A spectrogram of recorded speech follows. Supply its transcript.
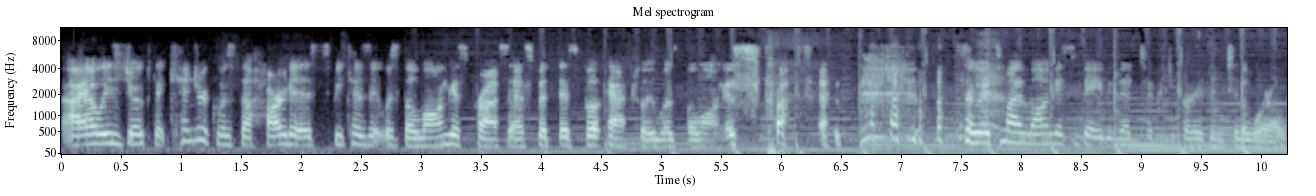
I always joke that Kendrick was the hardest because it was the longest process, but this book actually was the longest process. so it's my longest baby that took birth into the world.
